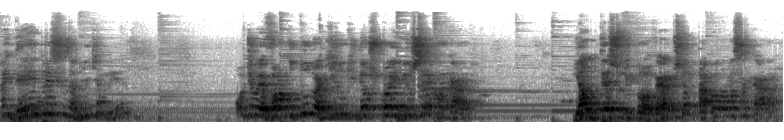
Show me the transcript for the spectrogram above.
A ideia é precisamente a mesma. Onde eu evoco tudo aquilo que Deus proibiu ser evocado. E há um texto de Provérbios que é um tapa na nossa cara.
